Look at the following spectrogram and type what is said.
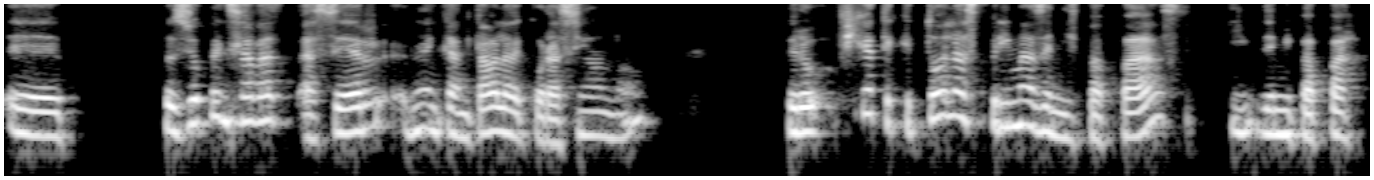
eh, pues yo pensaba hacer, me encantaba la decoración, ¿no? Pero fíjate que todas las primas de mis papás, y de mi papá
